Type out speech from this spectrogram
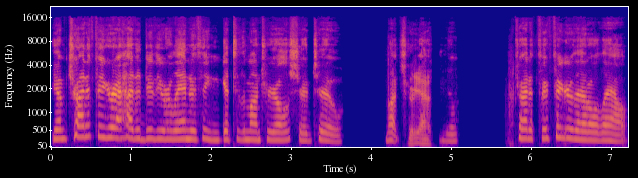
yeah. I'm trying to figure out how to do the Orlando thing and get to the Montreal show too. Not sure. Yeah. You know, trying to f- figure that all out.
